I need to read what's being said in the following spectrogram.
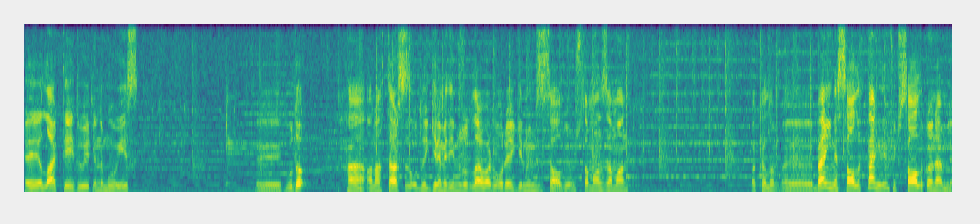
E, like they do it in the movies. E, bu da ha anahtarsız odaya giremediğimiz odalar vardı. Oraya girmemizi sağlıyormuş. Zaman zaman bakalım. E, ben yine sağlıktan gideyim çünkü sağlık önemli.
